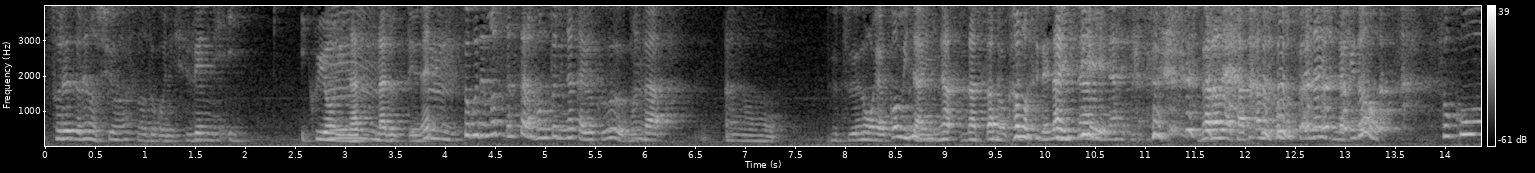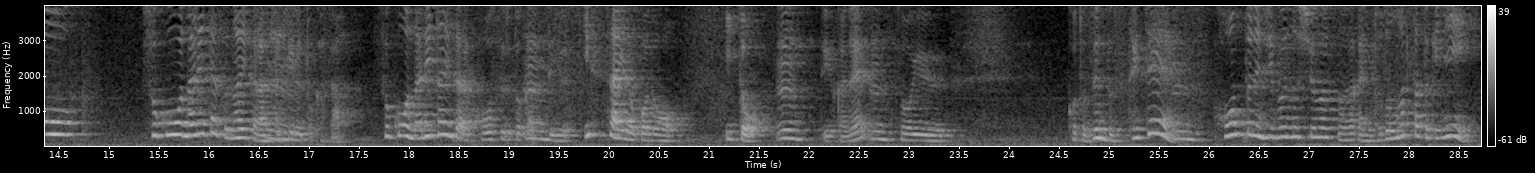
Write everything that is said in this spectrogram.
それぞれの周波数のところに自然にい行くようにな,、うんなるっていうね、うん。そこでもしかしたら本当に仲良くまた、あの普通の親子みたいにな,、なったのかもしれないし ならなかったのかもしれないんだけどそこをそこをなりたくないから避けるとかさ、そこをなりたいからこうするとかっていう、一切のこの意図っうん。ていうかね、うん。そういうこと全部捨てて、本当に自分の周波数の中にとどまった時に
